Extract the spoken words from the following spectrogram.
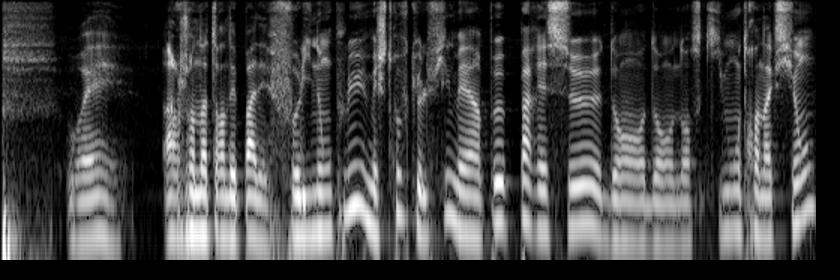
pff, ouais. Alors, j'en attendais pas des folies non plus, mais je trouve que le film est un peu paresseux dans, dans, dans ce qu'il montre en action.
